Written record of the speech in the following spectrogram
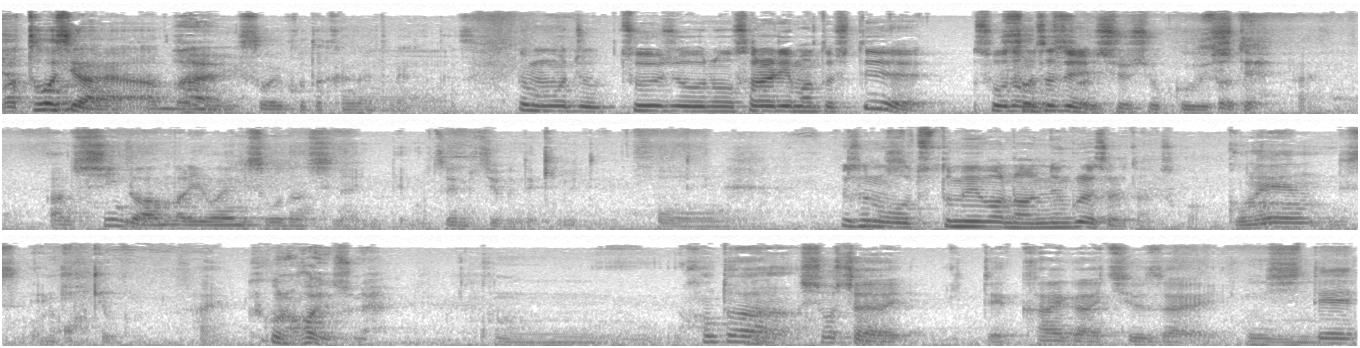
まあ、当時はあんまはい。りそういうこと考えてなかったです、でももうちょっと通常のサラリーマンとして相談もせずに就職して。はい。あの進路はあんまり親に相談しないんでもう全部自分で決めてでそのお勤めは何年ぐらいされたんですか？5年ですねあ結局、はい、結構長いですね。この本当は商社行って海外駐在してっ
